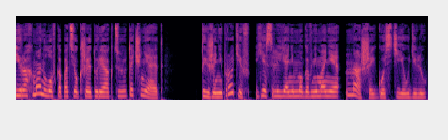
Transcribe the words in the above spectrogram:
и Рахман, ловко подсекший эту реакцию, уточняет. «Ты же не против, если я немного внимания нашей гостье уделю?»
